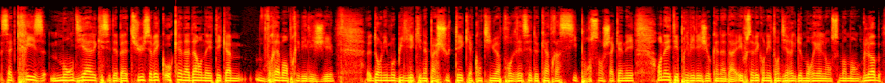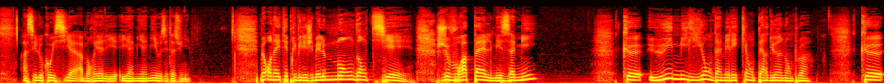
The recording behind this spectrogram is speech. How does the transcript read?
cette crise mondiale qui s'est débattue. C'est vrai qu'au Canada, on a été quand même vraiment privilégié. Dans l'immobilier qui n'a pas chuté, qui a continué à progresser de 4 à 6 chaque année, on a été privilégié au Canada. Et vous savez qu'on est en direct de Montréal en ce moment, Globe, ses locaux ici à Montréal et à Miami aux États-Unis. Mais on a été privilégié. Mais le monde entier, je vous rappelle, mes amis, que 8 millions d'Américains ont perdu un emploi, que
